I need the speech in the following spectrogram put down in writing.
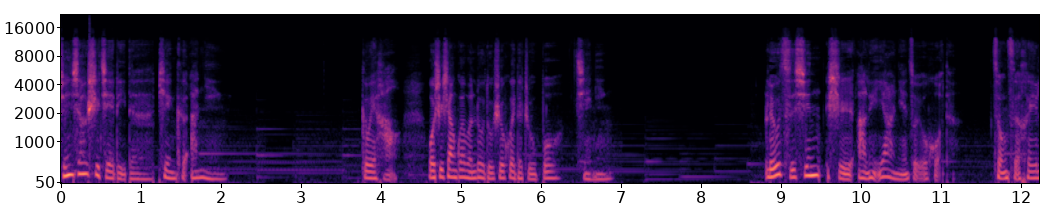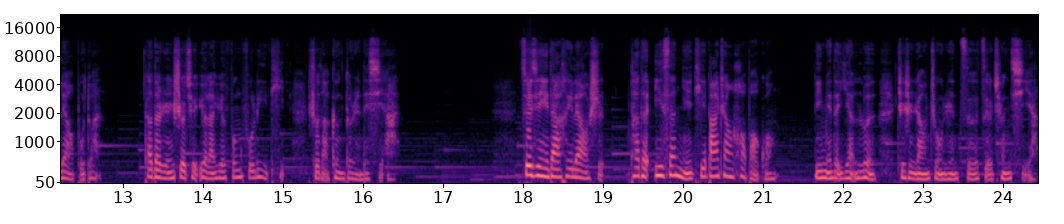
喧嚣世界里的片刻安宁。各位好，我是上官文露读书会的主播简宁。刘慈欣是二零一二年左右火的，从此黑料不断，他的人设却越来越丰富立体，受到更多人的喜爱。最近一大黑料是他的一三年贴吧账号曝光，里面的言论真是让众人啧啧称奇呀。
